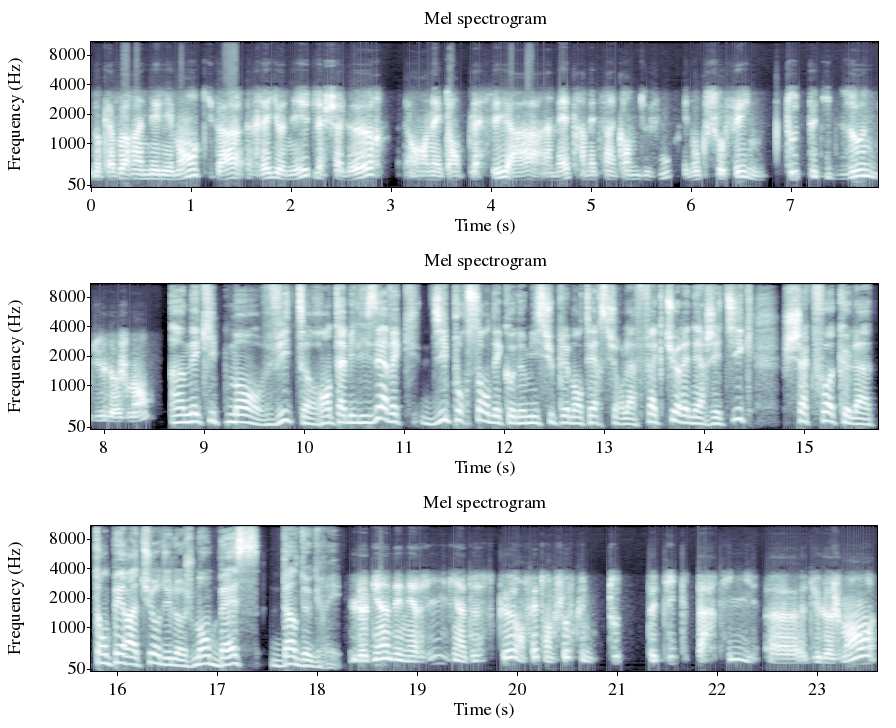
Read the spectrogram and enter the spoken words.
Donc avoir un élément qui va rayonner de la chaleur en étant placé à un mètre, un mètre cinquante de vous, et donc chauffer une toute petite zone du logement. Un équipement vite rentabilisé avec 10% d'économie supplémentaire sur la facture énergétique chaque fois que la température du logement baisse d'un degré. Le gain d'énergie vient de ce que, en fait, on ne chauffe qu'une toute petite partie euh, du logement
